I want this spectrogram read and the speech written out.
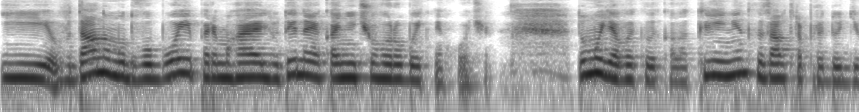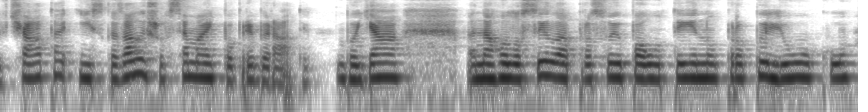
І в даному двобої перемагає людина, яка нічого робити не хоче. Тому я викликала клінінг. Завтра прийдуть дівчата і сказали, що все мають поприбирати. Бо я наголосила про свою паутину, про пилюку.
